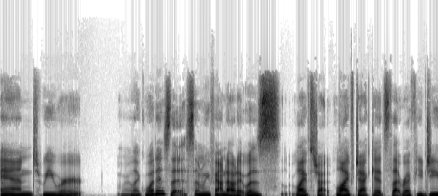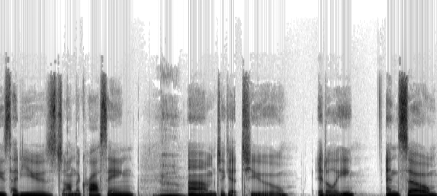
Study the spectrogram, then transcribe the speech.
and we were we were like, "What is this?" And we found out it was life ja- life jackets that refugees had used on the crossing Yeah. um, to get to Italy. And so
